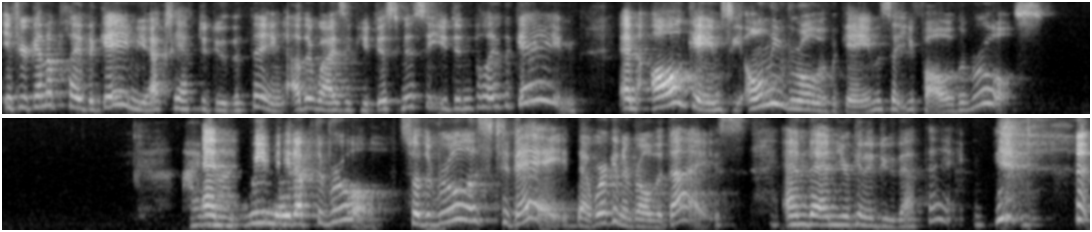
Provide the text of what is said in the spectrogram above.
if you're going to play the game, you actually have to do the thing. Otherwise, if you dismiss it, you didn't play the game. And all games, the only rule of the game is that you follow the rules. I'm And not- we made up the rule. So the rule is today that we're going to roll the dice, and then you're going to do that thing.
